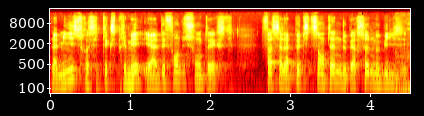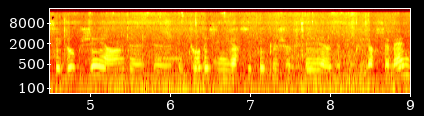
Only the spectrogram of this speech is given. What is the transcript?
la ministre s'est exprimée et a défendu son texte face à la petite centaine de personnes mobilisées. C'est l'objet hein, des tours des universités que je fais euh, depuis plusieurs semaines.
